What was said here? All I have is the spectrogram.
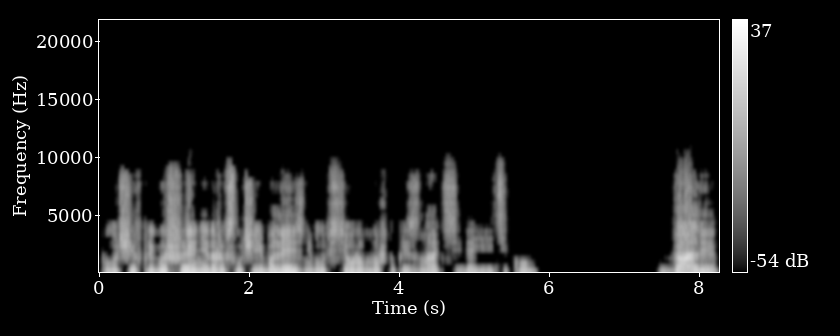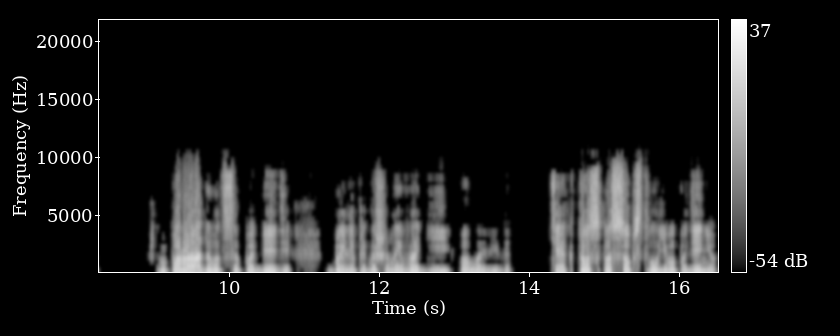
получив приглашение, даже в случае болезни, было все равно, что признать себя еретиком. Далее, чтобы порадоваться победе, были приглашены враги Олавиды, те, кто способствовал его падению,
